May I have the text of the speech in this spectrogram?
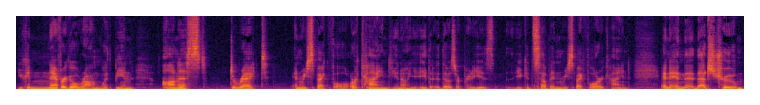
you can never go wrong with being honest, direct, and respectful or kind. You know, either those are pretty. You could sub in respectful or kind, and and that's true.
